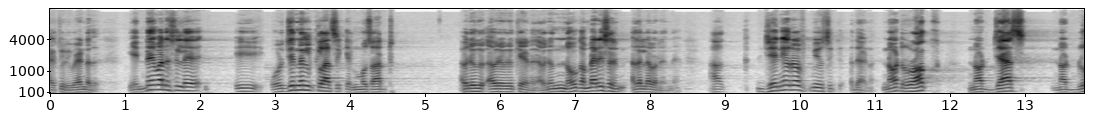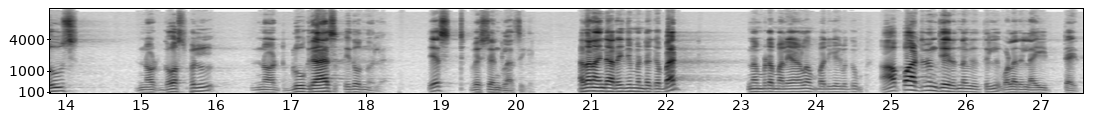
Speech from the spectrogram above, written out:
ആക്ച്വലി വേണ്ടത്. എന്റെ മനസ്സിലെ ഈ ഒറിജിനൽ ക്ലാസിക്കൽ മൊസാർട്ട് അവർ അവരൊക്കെയാണ്. അവരൊന്നും നോ കമ്പാരിസൺ അതല്ല പറയുന്നത് ആ ജെന്യൂർ ഓഫ് മ്യൂസിക് അതാണ്. Not rock not jazz not blues not gospel not bluegrass ഇതൊന്നുമില്ല ജസ്റ്റ് വെസ്റ്റേൺ ക്ലാസിക്കൽ അതാണ് അതിന്റെ അറേഞ്ച്മെന്റൊക്കെ ബട്ട് നമ്മുടെ മലയാളം വരികൾക്കും ആ പാട്ടിനും ചേരുന്ന വിധത്തിൽ വളരെ ലൈറ്റായിട്ട്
